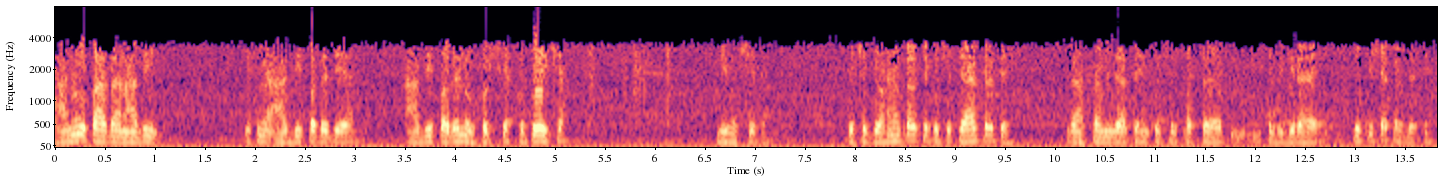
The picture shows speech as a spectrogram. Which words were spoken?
हानोपादान आदि, इसमें आदि पद दिया, आदि पद ने उपेक्षा। विवक्षित कुछ ग्रहण करते, कुछ त्याग करते, रास्ता में जाते हैं, कुछ पत्थर, कुछ गिरा है, जो पीछा कर देते हैं।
